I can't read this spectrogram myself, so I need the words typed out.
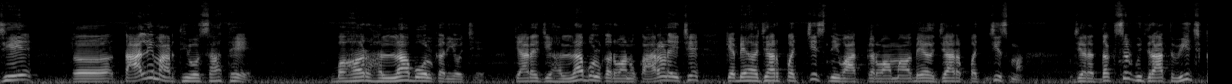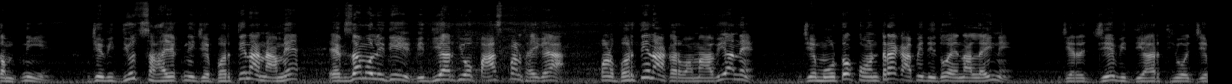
જે તાલીમાર્થીઓ સાથે બહાર હલ્લાબોલ કર્યો છે. ત્યારે જે હલ્લાબોલ કરવાનું કારણ એ છે કે બે હજાર પચીસની વાત કરવામાં બે હજાર પચીસમાં જ્યારે દક્ષિણ ગુજરાત વીજ કંપનીએ જે વિદ્યુત સહાયકની જે ભરતીના નામે એક્ઝામો લીધી, વિદ્યાર્થીઓ પાસ પણ થઈ ગયા, પણ ભરતી ના કરવામાં આવી અને જે મોટો કોન્ટ્રાક્ટ આપી દીધો એના લઈને જ્યારે જે વિદ્યાર્થીઓ જે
